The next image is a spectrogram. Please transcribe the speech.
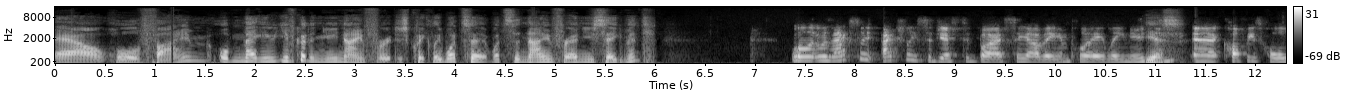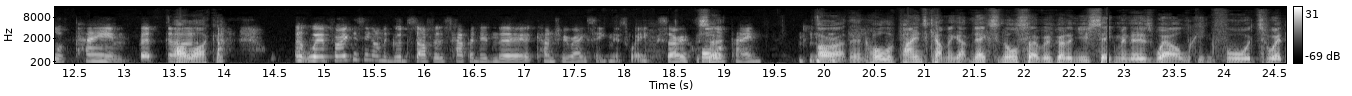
our Hall of Fame. Or Maggie, you've got a new name for it. Just quickly, what's the what's the name for our new segment? Well, it was actually actually suggested by a CRV employee Lee Newton. Yes. Uh, Coffee's Hall of Pain, but uh, I like it. We're focusing on the good stuff that's happened in the country racing this week. So Hall So- of Pain. All right, then. Hall of Pain's coming up next, and also we've got a new segment as well. Looking forward to it.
